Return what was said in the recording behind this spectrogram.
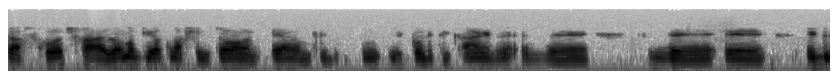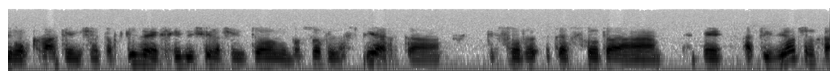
והזכויות שלך לא מגיעות מהשלטון, כן, מפוליטיקאים ומבירוקרטים, שהתפקיד היחידי של השלטון הוא בסוף להבטיח את הזכויות הטבעיות שלך,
